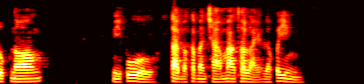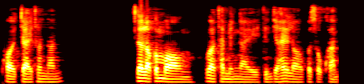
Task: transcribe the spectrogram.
ลูกน้อง มีผู้ใต้บังคับบัญชามากเท่าไหร่ เราก็ยิ่งพอใจเท่านั้น แล้วเราก็มองว่าทำยังไงถึงจะให้เราประสบความ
